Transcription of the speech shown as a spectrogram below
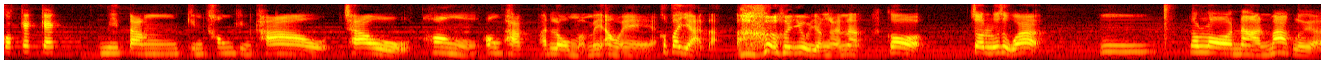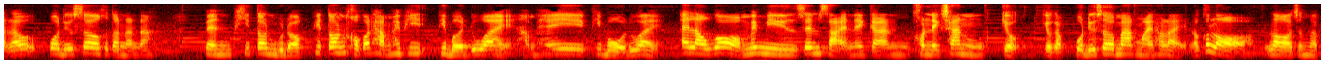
ก็แก๊กแก๊กมีตังกินข้าวกินข้าว เช่าห้องห้องพักพัดลมอะไม่เอาแอร์ก็ประหยัดอะ อยู่อย่างนั้นอะ ก็จนรู้สึกว่า อืมเรารอนานมากเลยอะ แล้วโปรดิวเซอร์คือตอนนั้นนะ เป็นพี่ต้นบูด็อก พี่ต้นเขาก็ทำให้พี่พี่เบิร์ดด้วยทำให้พี่โบด้วย ไอเราก็ไม่มีเส้นสายในการคอนเน็ชันเกี่ยวเกี่ยวกับโปรดิวเซอร์มากมายเท่าไหร่ แล้วก็รอรอจนแบบ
